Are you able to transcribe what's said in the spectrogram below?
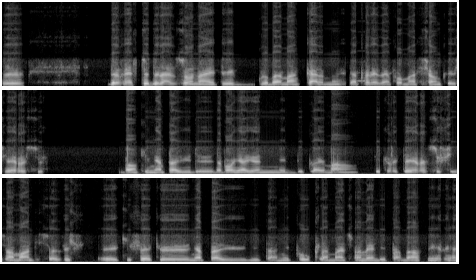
le reste de la zone a été globalement calme, d'après les informations que j'ai reçues. Donc, il n'y a pas eu de... D'abord, il y a eu un déploiement sécuritaire suffisamment dissuasif qui fait qu'il n'y a pas eu ni, ni proclamation d'indépendance ni rien.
